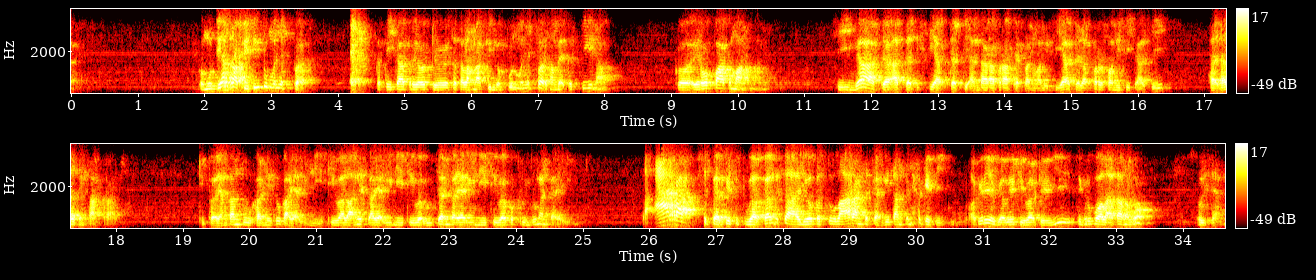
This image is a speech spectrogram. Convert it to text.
Kemudian tradisi itu menyebar ketika periode setelah Nabi Nuh pun menyebar sampai ke Cina, ke Eropa, ke mana-mana. Sehingga ada adat istiadat di antara peradaban manusia adalah personifikasi hal-hal yang sakral. Dibayangkan Tuhan itu kayak ini, dewa langit kayak ini, dewa hujan kayak ini, dewa keberuntungan kayak ini. Nah, Arab sebagai sebuah bangsa yo ketularan kejangkitan penyakit itu. Akhirnya ya gawe dewa dewi sing rupa latan apa? Ujian.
